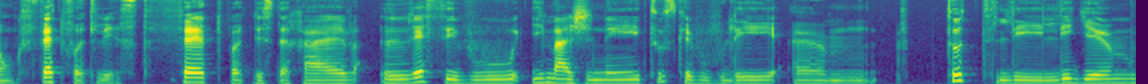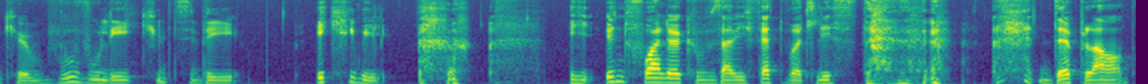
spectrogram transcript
Donc, faites votre liste, faites votre liste de rêves, laissez-vous imaginer tout ce que vous voulez, euh, tous les légumes que vous voulez cultiver, écrivez-les. Et une fois là, que vous avez fait votre liste de plantes,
